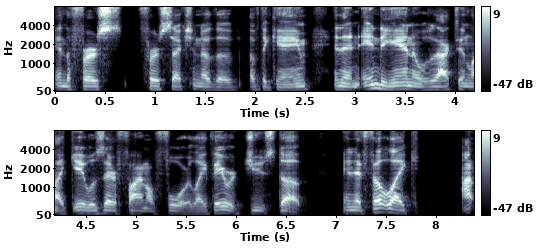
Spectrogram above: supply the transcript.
in the first first section of the of the game, and then Indiana was acting like it was their final four, like they were juiced up, and it felt like I,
